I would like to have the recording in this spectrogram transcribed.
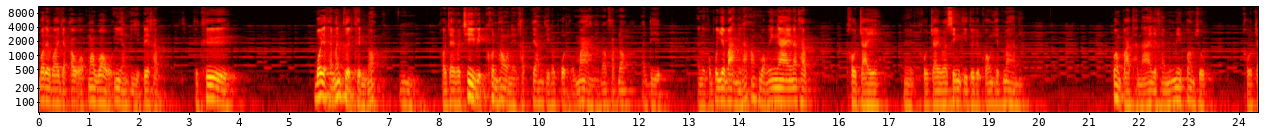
บ่ได้ว่าอยากเอาออกมาเว้าอีหยังอีกเด้ครับ ก็คือบ่อยากให้มันเกิดขึ้นเนาะอืมเข้าใจว่าชีวิตคนเฮาเนี่ยครับอย่างที่เราโพสต์เขามานี่เนาะครับเนาะอดีต อันนี้ของพยาบาลนี่ละเอาบอกง่ายๆนะครับ เข้าใจเข้าใจว่าสิ่งที่ตัวเจ้าของเฮ็ดมานี่ความปรารถนาอยากให้มันมีความสุขเข้าใจ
